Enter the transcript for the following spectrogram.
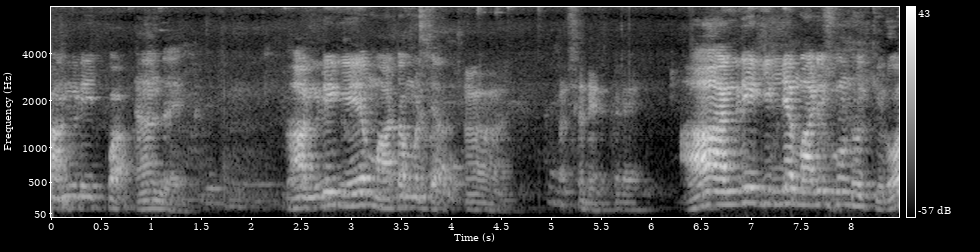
ಅಂಗಡಿ ಇಪ್ಪ ಅಂದ್ರೆ ರೀ. ಆ ಅಂಗಡಿಗೆ ಮಾಟ ಮಾಡ್ಸ್ಯಾರ. ಆ ಅಂಗಡಿಗೆ ಇಲ್ಲೇ ಮಾಡಿಸ್ಕೊಂಡು ಹೋಗ್ತಿರೋ?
